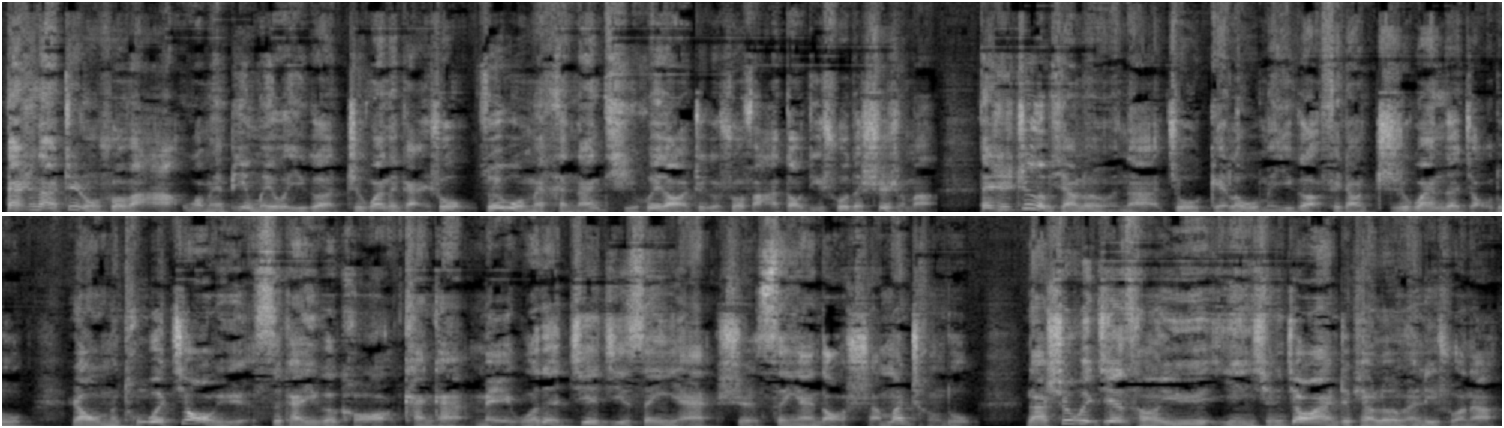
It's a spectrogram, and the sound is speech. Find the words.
但是呢，这种说法我们并没有一个直观的感受，所以我们很难体会到这个说法到底说的是什么。但是这篇论文呢，就给了我们一个非常直观的角度，让我们通过教育撕开一个口，看看美国的阶级森严是森严到什么程度。那社会阶层与隐形教案这篇论文里说呢，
